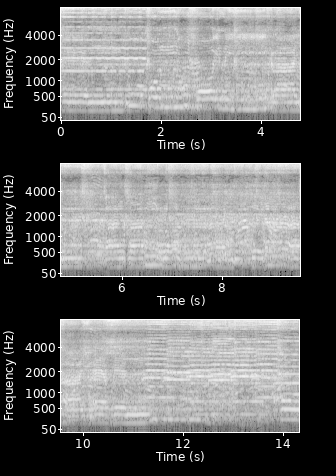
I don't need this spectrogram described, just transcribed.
เห็นผู้คนน้องคอยนี้ไกลบางครั้งร้องไเคยได้แอบเห็น Oh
